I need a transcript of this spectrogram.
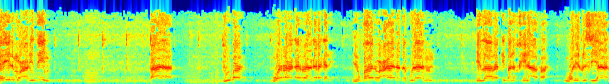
أي المعارضين آية. دوبا ورا قرا قرقل. يقال عاند فلان إذا ركب الخلافة والعصيان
